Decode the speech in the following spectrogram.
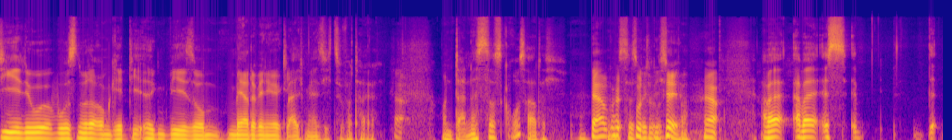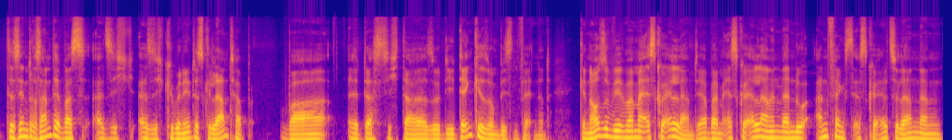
die du, wo es nur darum geht, die irgendwie so mehr oder weniger gleichmäßig zu verteilen. Ja. Und dann ist das großartig. Ja, Dann gut, ist das gut wirklich okay. super. Ja. Aber, aber es, das Interessante, was, als ich, als ich Kubernetes gelernt habe, war, äh, dass sich da so die Denke so ein bisschen verändert. Genauso wie wenn man SQL lernt. Ja? Beim SQL-Lernen, wenn du anfängst, SQL zu lernen, dann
